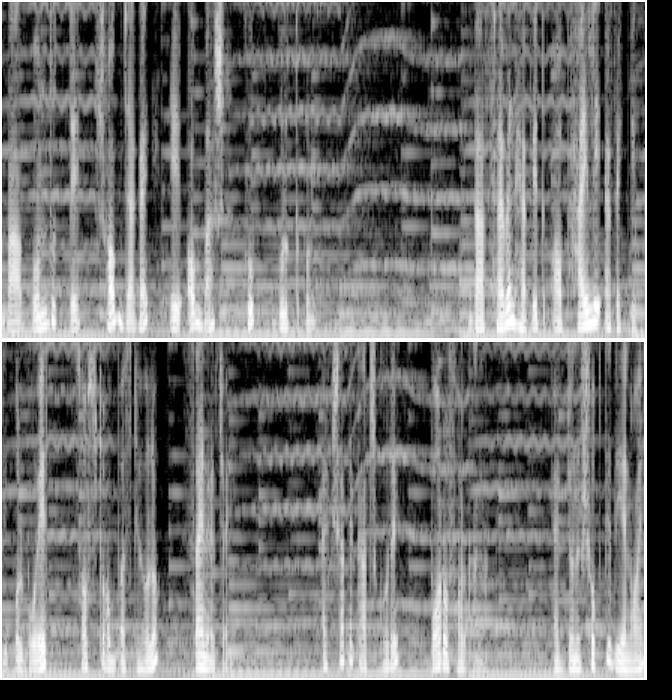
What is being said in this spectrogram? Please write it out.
বা বন্ধুত্বে সব জায়গায় এই অভ্যাস খুব গুরুত্বপূর্ণ। The seven habit of highly effective people বইয়ের ষষ্ঠ অভ্যাসটি হল সাইনার্জাই একসাথে কাজ করে বড় ফল আনা। একজনের শক্তি দিয়ে নয়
